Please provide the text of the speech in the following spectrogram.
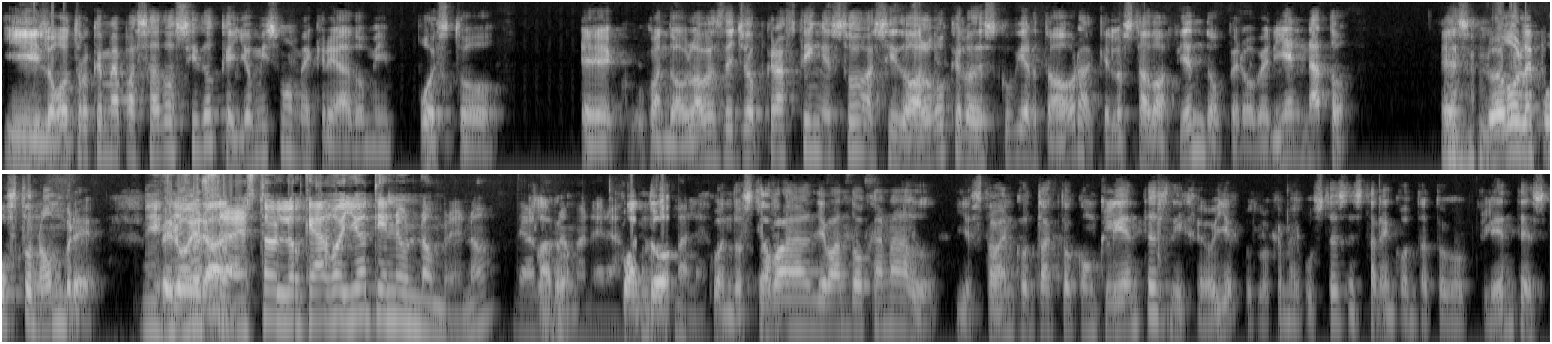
Y lo otro que me ha pasado ha sido que yo mismo me he creado mi puesto eh, cuando hablabas de job crafting, esto ha sido algo que lo he descubrido ahora, que lo he estado haciendo, pero venía Luego le he puesto nombre. pero era, esto lo que hago yo tiene un nombre, ¿no? De alguna manera. Cuando, cuando estaba llevando canal y estaba en contacto con clientes, dije, oye, pues lo que me gusta es estar en contacto con clientes.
